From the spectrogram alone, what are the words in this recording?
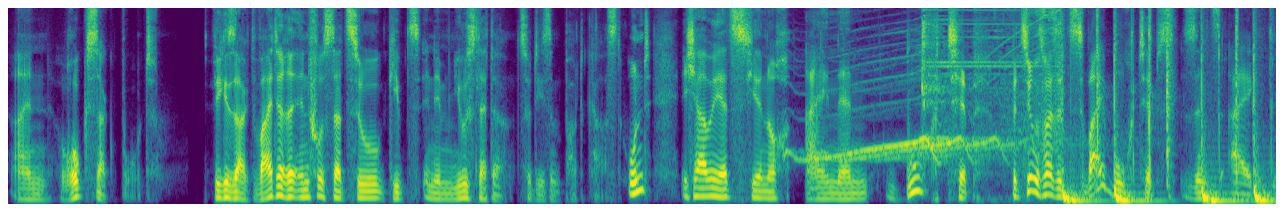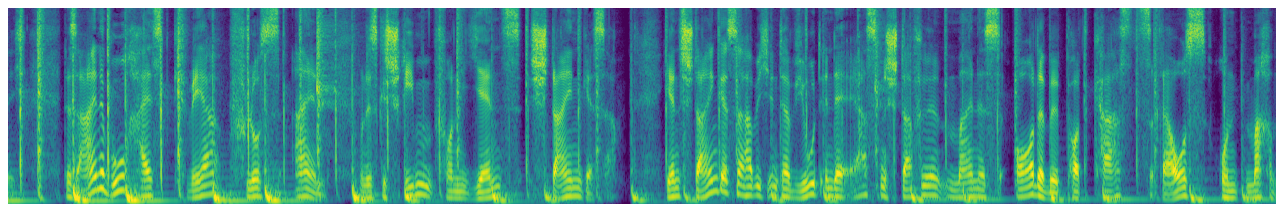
ein Rucksackboot. Wie gesagt, weitere Infos dazu gibt's in dem Newsletter zu diesem Podcast. Und ich habe jetzt hier noch einen Buchtipp, beziehungsweise zwei Buchtipps sind's eigentlich. Das eine Buch heißt Querfluss ein und ist geschrieben von Jens Steingesser. Jens Steingesser habe ich interviewt in der ersten Staffel meines Audible-Podcasts Raus und Machen.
